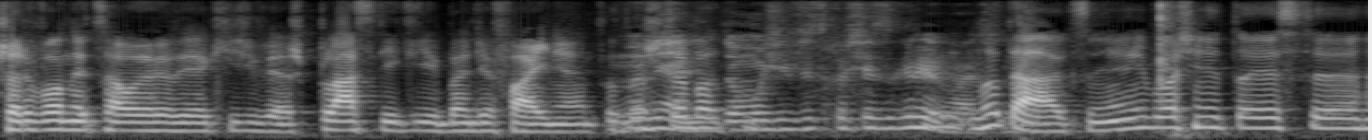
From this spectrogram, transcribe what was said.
czerwony cały jakiś, wiesz, plastik i będzie fajnie. To No też nie, trzeba... to musi wszystko się zgrywać. No tak, co nie? I właśnie to jest e,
